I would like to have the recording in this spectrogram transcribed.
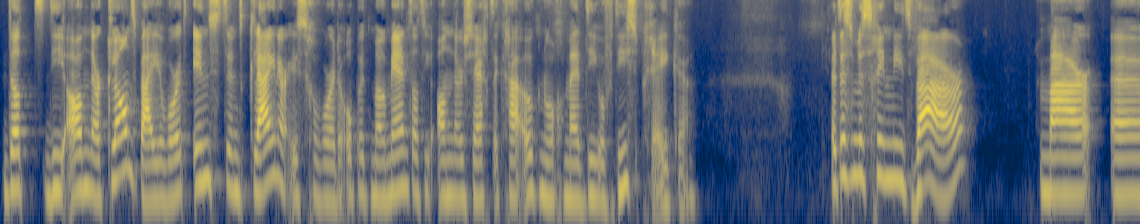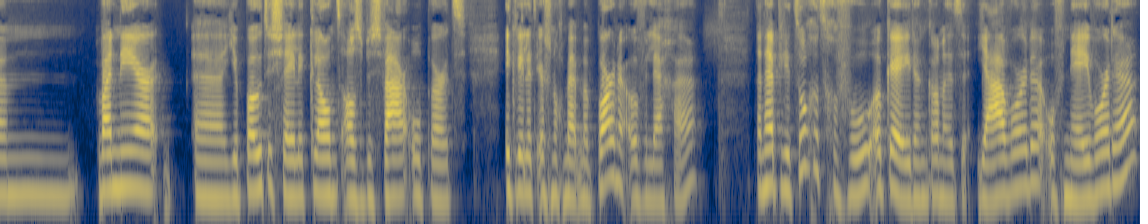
dat die ander klant bij je wordt instant kleiner is geworden op het moment dat die ander zegt ik ga ook nog met die of die spreken. Het is misschien niet waar, maar um, wanneer uh, je potentiële klant als bezwaar oppert, ik wil het eerst nog met mijn partner overleggen, dan heb je toch het gevoel, oké, dan kan het ja worden of nee worden.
